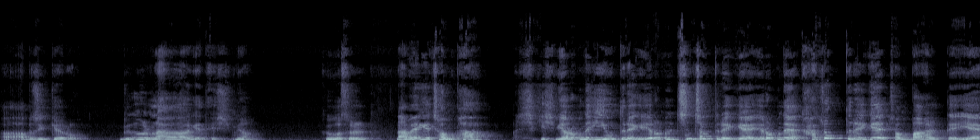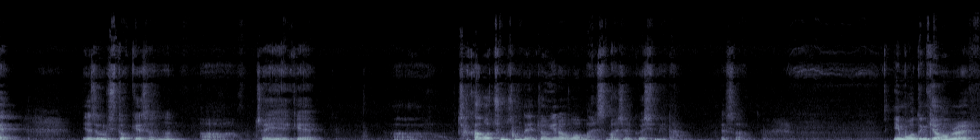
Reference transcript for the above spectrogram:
아버지께로 늘 나아가게 되시며 그것을 남에게 전파시키시며 여러분의 이웃들에게 여러분의 친척들에게 여러분의 가족들에게 전파할 때에 예수 그리스도께서는 저희에게 착하고 충성된 종이라고 말씀하실 것입니다. 그래서 이 모든 경험을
